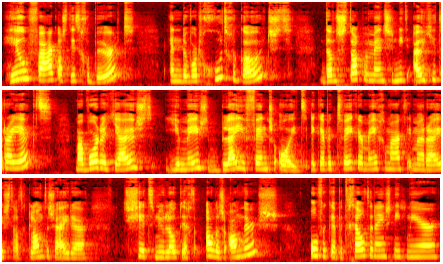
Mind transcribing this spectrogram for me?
Heel vaak als dit gebeurt en er wordt goed gecoacht, dan stappen mensen niet uit je traject, maar worden het juist je meest blije fans ooit. Ik heb het twee keer meegemaakt in mijn reis dat klanten zeiden: shit, nu loopt echt alles anders. Of ik heb het geld ineens niet meer.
